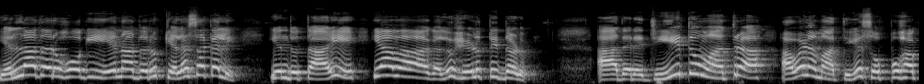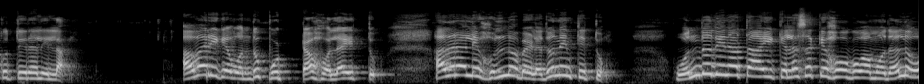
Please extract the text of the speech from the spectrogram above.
ಎಲ್ಲಾದರೂ ಹೋಗಿ ಏನಾದರೂ ಕೆಲಸ ಕಲಿ ಎಂದು ತಾಯಿ ಯಾವಾಗಲೂ ಹೇಳುತ್ತಿದ್ದಳು. ಆದರೆ ಜೀತು ಮಾತ್ರ ಅವಳ ಮಾತಿಗೆ ಸೊಪ್ಪು ಹಾಕುತ್ತಿರಲಿಲ್ಲ. ಅವರಿಗೆ ಒಂದು ಪುಟ್ಟ ಹೊಲ ಇತ್ತು. ಅದರಲ್ಲಿ ಹುಲ್ಲು ಬೆಳೆದು ನಿಂತಿತ್ತು. ಒಂದು ದಿನ ತಾಯಿ ಕೆಲಸಕ್ಕೆ ಹೋಗುವ ಮೊದಲು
